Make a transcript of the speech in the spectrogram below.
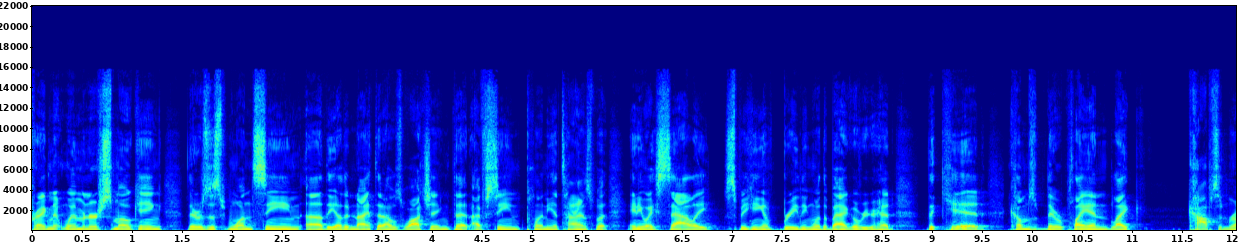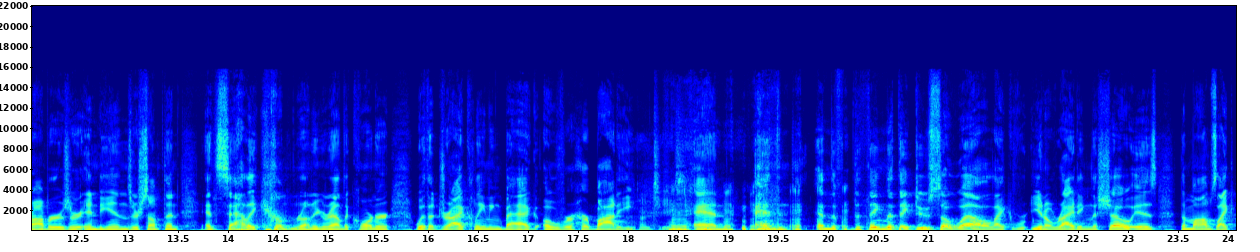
pregnant women are smoking. There was this one scene uh, the other night that I was watching that I've seen plenty of times. But anyway, Sally, speaking of breathing with a bag over your head, the kid comes, they were playing like cops and robbers or Indians or something, and Sally come running around the corner with a dry cleaning bag over her body. Oh, and and and the, the thing that they do so well, like you know, writing the show is the mom's like,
